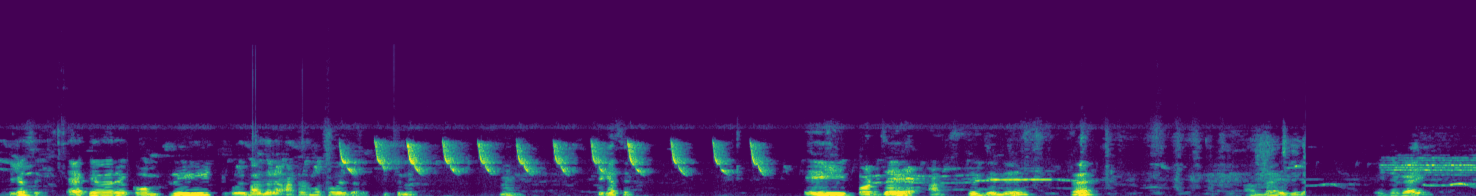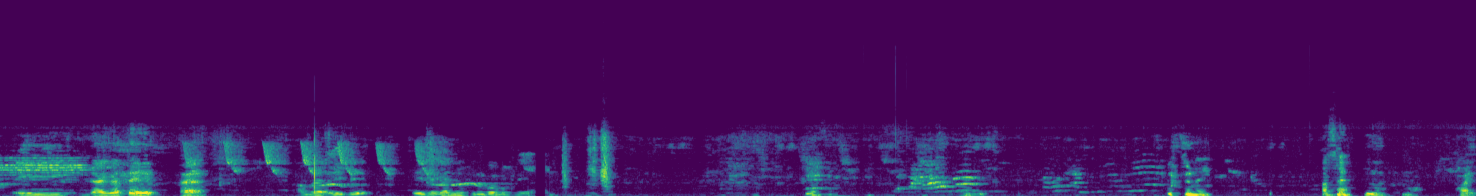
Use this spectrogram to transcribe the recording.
ঠিক আছে? একেবারে কমপ্লিট ওই বাজারে আটার মতো হয়ে যাবে, কিছু নেই। হুম, ঠিক আছে? এই পর্যায়ে আসতে গেলে হ্যাঁ আমরা এই জায়গায় এই জায়গায়, এই জায়গাতে হ্যাঁ আমরা এই যে এই জায়গায় নতুন গোবর দিয়ে? কিচ্ছু নেই। আছে? হয়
